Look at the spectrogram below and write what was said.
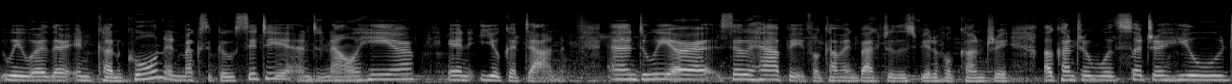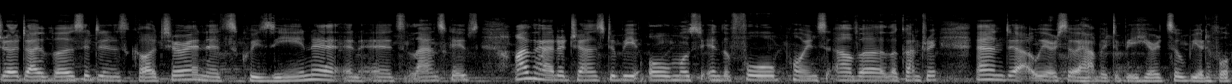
We were there in Cancun, in Mexico City, and now here in Yucatan. And we are so happy for coming back to this beautiful country, a country with such a huge uh, diversity in its culture and its cuisine and its landscapes. I've had a chance to be almost in the four points of uh, the country, and uh, we are so happy to be here. It's so beautiful.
